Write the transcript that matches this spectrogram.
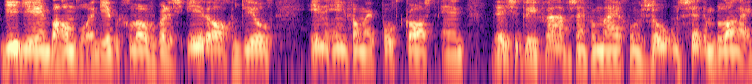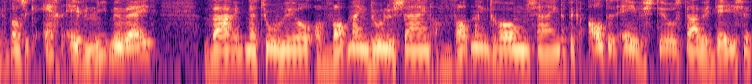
die ik hierin behandel. En die heb ik geloof ik wel eens eerder al gedeeld in een van mijn podcasts. En deze drie vragen zijn voor mij gewoon zo ontzettend belangrijk. Dat als ik echt even niet meer weet waar ik naartoe wil, of wat mijn doelen zijn, of wat mijn dromen zijn, dat ik altijd even stilsta bij deze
